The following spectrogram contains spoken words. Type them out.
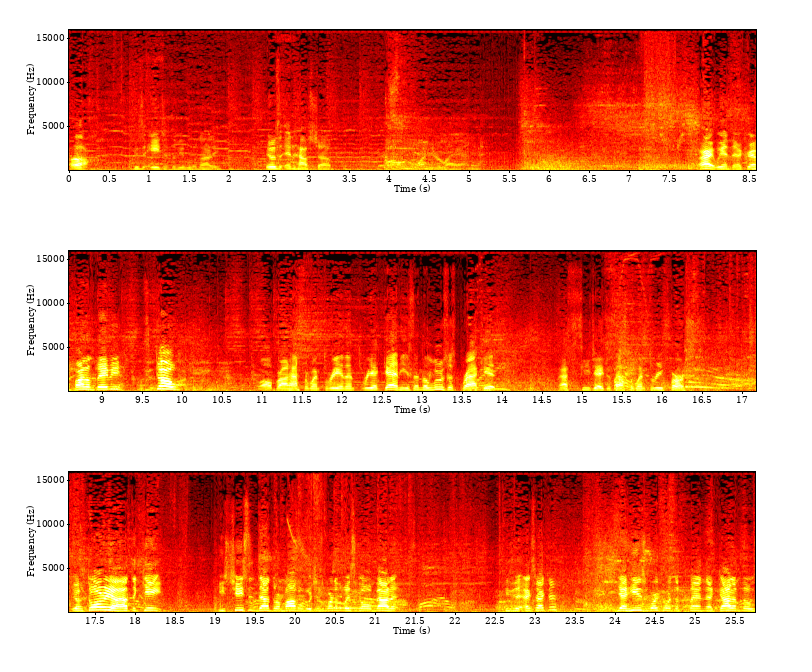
Ugh. He was an agent of the Illuminati. It was an in-house job. All right, we in there. Grand finals, baby. Let's go. Well, Brown has to win three and then three again. He's in the losers bracket. That's CJ just has to win three first. Yo, Doria out the gate. He's chasing down Dormammu, which is one of the ways to go about it. He's an X Factor? Yeah, he is working with the plan that got him those.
